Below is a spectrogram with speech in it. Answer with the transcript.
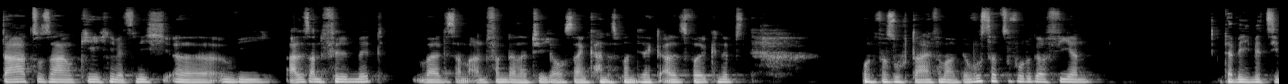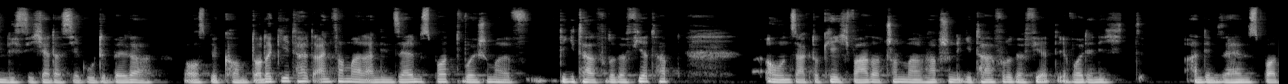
da zu sagen, okay, ich nehme jetzt nicht äh, irgendwie alles an Film mit, weil das am Anfang dann natürlich auch sein kann, dass man direkt alles voll knipst und versucht da einfach mal bewusster zu fotografieren. Da bin ich mir ziemlich sicher, dass ihr gute Bilder rausbekommt. Oder geht halt einfach mal an denselben Spot, wo ihr schon mal digital fotografiert habt und sagt, okay, ich war dort schon mal und habe schon digital fotografiert. Ihr wollt ja nicht an demselben Spot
